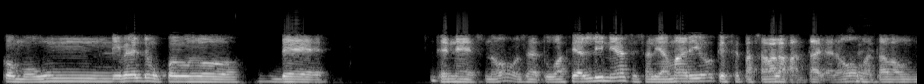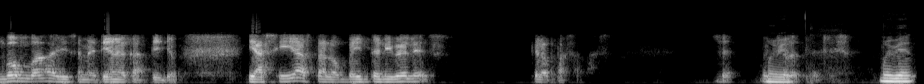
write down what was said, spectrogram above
como un nivel de un juego de, de NES, ¿no? O sea, tú hacías líneas y salía Mario que se pasaba la pantalla, ¿no? Sí. Mataba un gomba y se metía en el castillo. Y así hasta los 20 niveles que lo pasabas. Sí, Muy bien. Muy bien.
